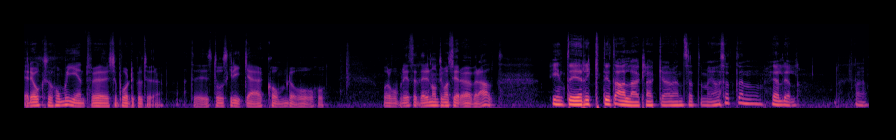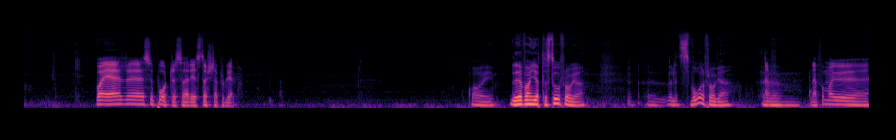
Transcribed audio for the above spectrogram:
är det också homogent för supporterkulturen? Att eh, stå och skrika kom då och, och på det sättet. Är det någonting man ser överallt? Inte i riktigt alla klackar har jag inte sett det, men jag har sett en hel del. Ja. Vad är eh, supporter Sveriges största problem? Oj, det var en jättestor fråga. Eh, väldigt svår fråga. Ja. Ehm, Den får man ju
